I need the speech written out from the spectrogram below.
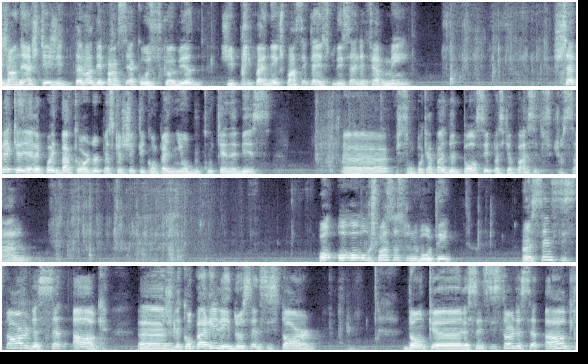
J'en ai acheté, j'ai tellement dépensé à cause du COVID. J'ai pris panique, je pensais que la SQDC allait fermer. Je savais qu'il allait pas être backorder parce que je sais que les compagnies ont beaucoup de cannabis. Euh, puis ils sont pas capables de le passer parce qu'il n'y a pas assez de succursales. Oh, oh, oh, oh, je pense que c'est une nouveauté. Un Sensi Star de 7 arcs. Euh, je vais comparer les deux Sensi Star. Donc, euh, le Sensi Star de 7 arcs,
